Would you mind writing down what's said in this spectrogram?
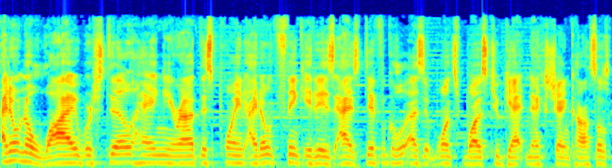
I don't know why we're still hanging around at this point. I don't think it is as difficult as it once was to get next gen consoles,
